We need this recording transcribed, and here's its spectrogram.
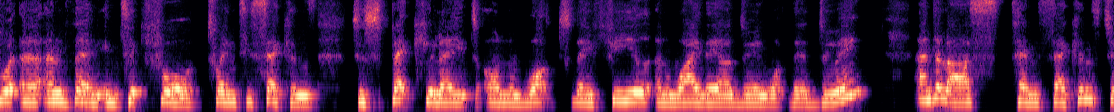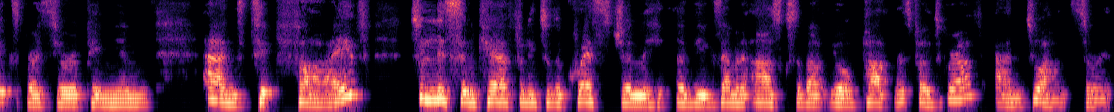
Uh, and then in tip four, 20 seconds to speculate on what they feel and why they are doing what they're doing. And the last 10 seconds to express your opinion. And tip five, to listen carefully to the question uh, the examiner asks about your partner's photograph and to answer it.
